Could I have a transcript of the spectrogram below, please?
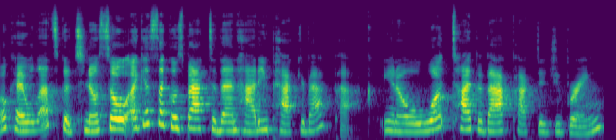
Okay, well that's good to know. So I guess that goes back to then how do you pack your backpack? You know, what type of backpack did you bring?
